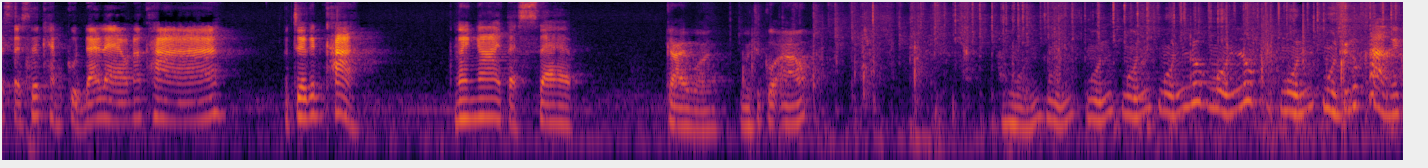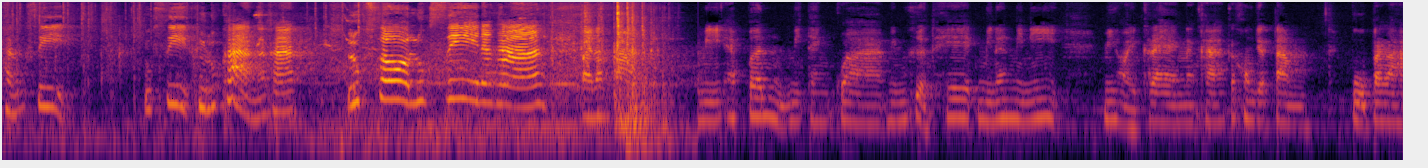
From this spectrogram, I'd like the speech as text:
ส ใส่เสื้อแขนกุดได้แล้วนะคะ มาเจอกันค่ะ ง่ายๆแต่แซ่บ Guy one. You want to go out? หมุนหมุนหมุนหมุนหมุนลูกหมุนลูกหมุนหมุนเป็นลูกข่างเลยค่ะลูกซี่ ลูกซี่คือลูกข่างนะคะ ลูกโซ่ลูกซี่นะคะ ไปแล้วค่ะมีแอปเปิลมีแตงกวา มีมะเขือเทศ มีนั่นมีนี่ มีหอยแครงนะคะ ก็คงจะตำปูปลา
